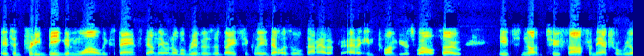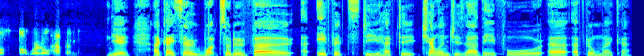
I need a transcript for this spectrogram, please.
it's a pretty big and wild expanse down there, and all the rivers are basically that was all done out of, out of in Colombia as well. So it's not too far from the actual real spot where it all happened. Yeah. Okay. So, what sort of uh, efforts do you have to challenges are there for uh, a filmmaker?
